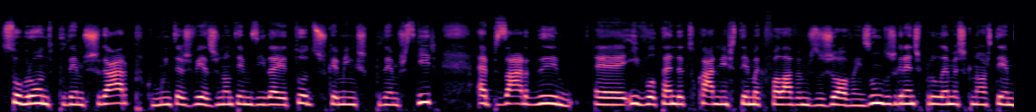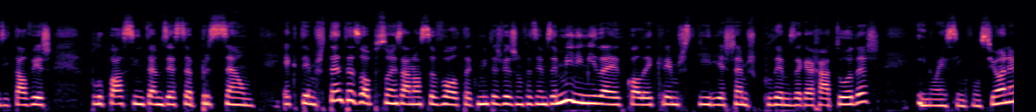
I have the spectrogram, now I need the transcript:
sobre onde podemos chegar, porque muitas vezes não temos ideia de todos os caminhos que podemos seguir apesar de Uh, e voltando a tocar neste tema que falávamos dos jovens, um dos grandes problemas que nós temos e talvez pelo qual sintamos essa pressão é que temos tantas opções à nossa volta que muitas vezes não fazemos a mínima ideia de qual é que queremos seguir e achamos que podemos agarrar todas e não é assim que funciona.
